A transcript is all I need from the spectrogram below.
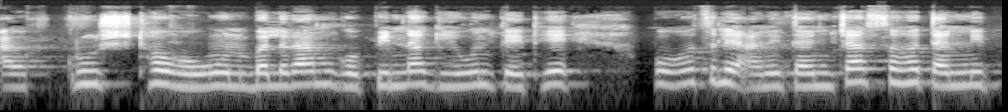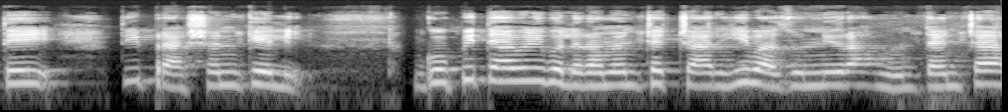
आकृष्ट होऊन बलराम गोपींना घेऊन तेथे पोहोचले आणि त्यांच्यासह त्यांनी ते ती प्राशन केली. गोपी त्यावेळी बलरामांच्या चारही बाजूंनी राहून त्यांच्या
